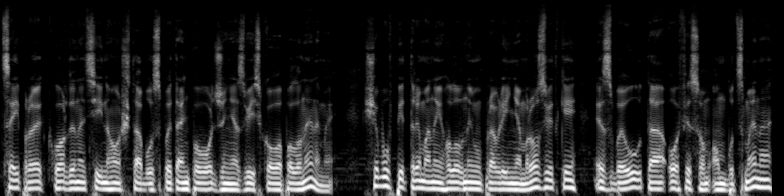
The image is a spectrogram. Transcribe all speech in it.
Цей проєкт координаційного штабу з питань поводження з військовополоненими, що був підтриманий головним управлінням розвідки СБУ та Офісом омбудсмена,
